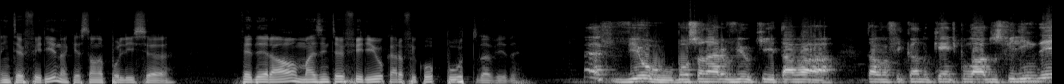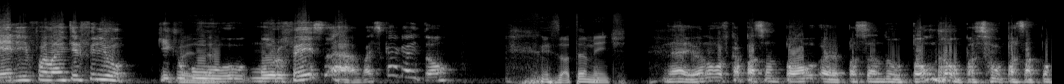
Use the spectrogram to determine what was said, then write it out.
interferir na questão da Polícia Federal, mas interferiu, o cara ficou puto da vida. É, viu, o Bolsonaro viu que tava, tava ficando quente pro lado dos filhinhos dele e foi lá e interferiu. O que, que o, é. o Moro fez? Ah, vai se cagar então. Exatamente. Né, eu não vou ficar passando pão, eh, passando pão, não, passar, passar pão,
